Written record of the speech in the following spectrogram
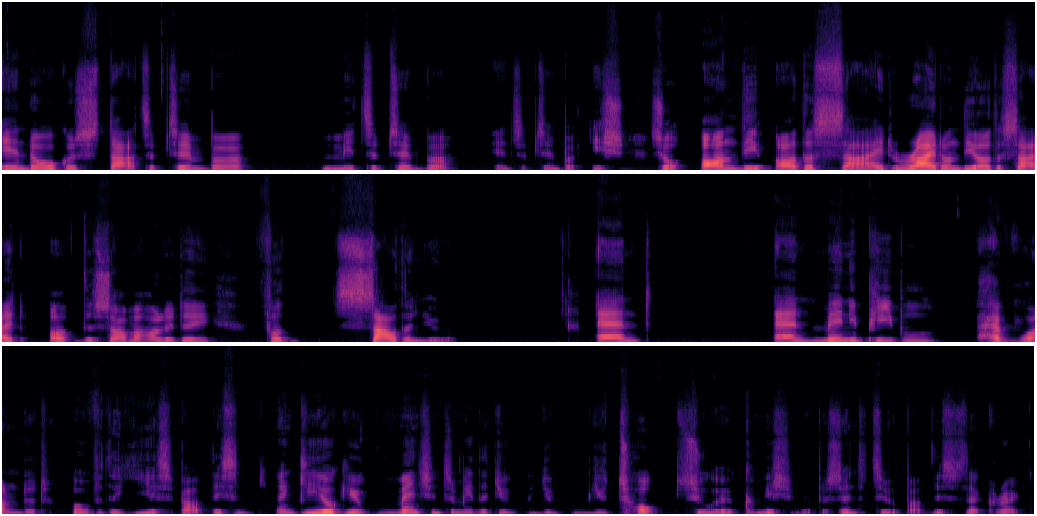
end August, start September, mid September, end September ish. So on the other side, right on the other side of the summer holiday for Southern Europe. And and many people have wondered over the years about this. And, and Georg, you mentioned to me that you, you you talked to a commission representative about this. Is that correct?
